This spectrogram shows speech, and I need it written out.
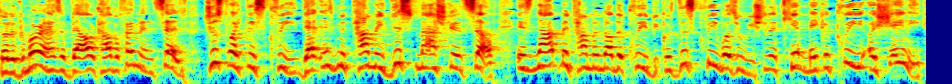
So the Gemara has a valid kavachem and says just like this kli that is metame this mashka itself is not metame another kli because this kli was a rishon and can't make a kli a sheni.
